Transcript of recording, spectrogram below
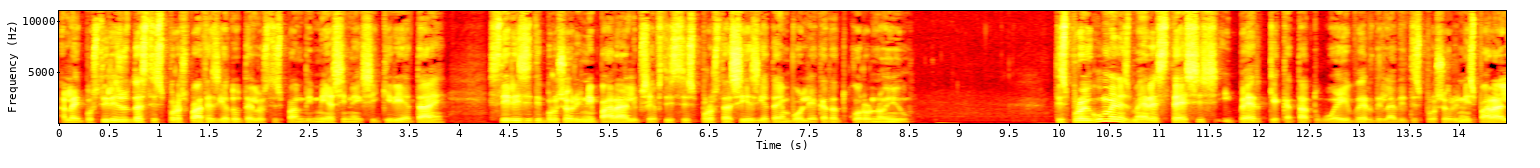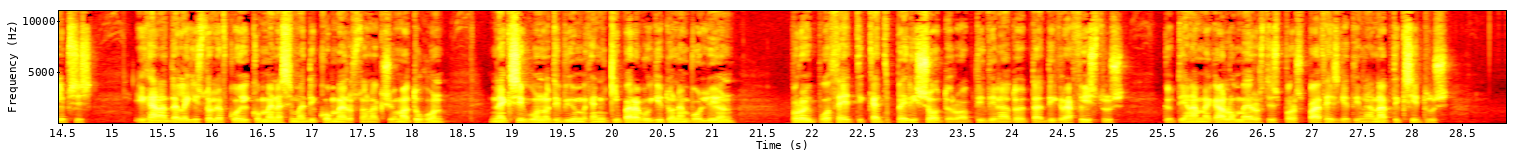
Αλλά υποστηρίζοντας τις προσπάθειες για το τέλος της πανδημίας, συνέχισε η κυρία Τάι, στηρίζει την προσωρινή παράληψη αυτής της προστασίας για τα εμβόλια κατά του κορονοϊού. Τις προηγούμενες μέρες, θέσεις υπέρ και κατά του waiver, δηλαδή της προσωρινής παράληψης, είχαν ανταλλαγεί στο Λευκό Οίκο με ένα σημαντικό μέρος των αξιωματούχων να εξηγούν ότι η βιομηχανική παραγωγή των εμβολίων προϋποθέτει κάτι περισσότερο από τη δυνατότητα αντιγραφής τους και ότι ένα μεγάλο μέρος της προσπάθειας για την ανάπτυξή τους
